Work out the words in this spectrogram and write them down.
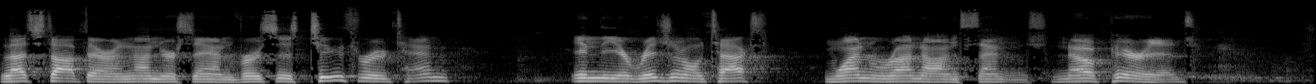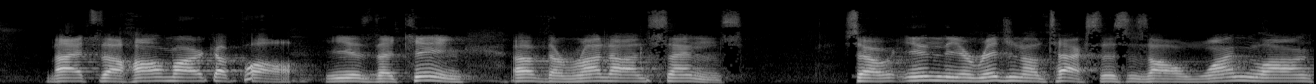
Let's stop there and understand verses 2 through 10 in the original text, one run on sentence, no periods. That's the hallmark of Paul. He is the king of the run on sentence. So, in the original text, this is all one long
